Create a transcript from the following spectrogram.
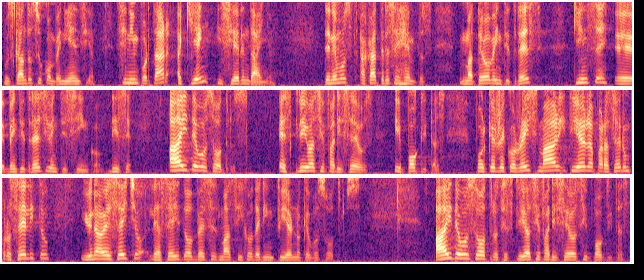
buscando su conveniencia, sin importar a quién hicieran daño. Tenemos acá tres ejemplos. Mateo 23, 15, 23 y 25. Dice, ay de vosotros, escribas y fariseos, hipócritas, porque recorréis mar y tierra para ser un prosélito, y una vez hecho le hacéis dos veces más hijo del infierno que vosotros. Ay de vosotros, escribas y fariseos hipócritas,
